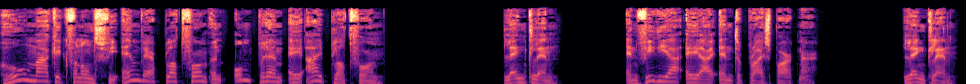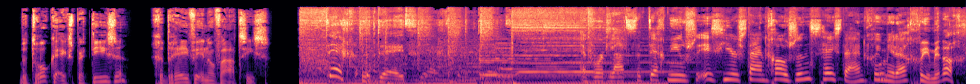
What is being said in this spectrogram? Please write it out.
Hoe maak ik van ons VMware-platform een on-prem AI-platform? Lenklen, NVIDIA AI Enterprise Partner. Lenklen, betrokken expertise, gedreven innovaties. Tech Update. En voor het laatste technieuws is hier Stijn Goosens. Hey Stijn, goedemiddag. Goedemiddag.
